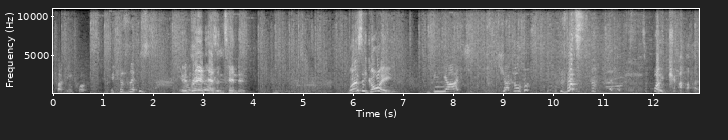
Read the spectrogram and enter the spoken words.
fucking quotes. Because there's It ran as intended. Where is he going? Biatch! Chuckle! What? oh my god.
